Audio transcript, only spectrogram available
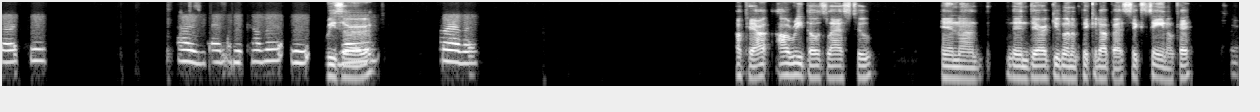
darkness has been recovered, re- Reserved. forever. Okay, I'll, I'll read those last two. And uh, then Derrick, you're going to pick it up at 16, okay? Yeah.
